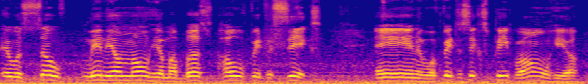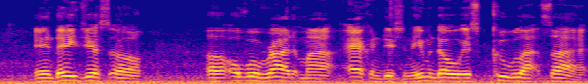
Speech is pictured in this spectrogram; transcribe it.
it was so many of them on here. My bus hold 56, and there were 56 people on here, and they just uh, uh, overrided my air conditioning, even though it's cool outside.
